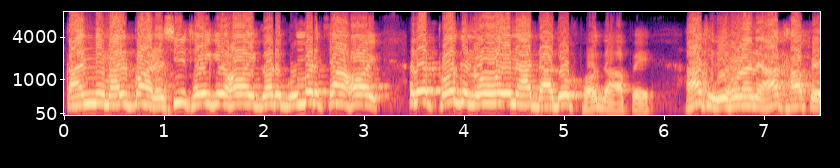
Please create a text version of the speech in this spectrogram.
કાનની માલપા રસી થઈ ગઈ હોય, ગળ ગુમર થયા હોય, અને પગ ન હોય ને આ દાદો પગ આપે. હાથ વિહોણાને હાથ આપે,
